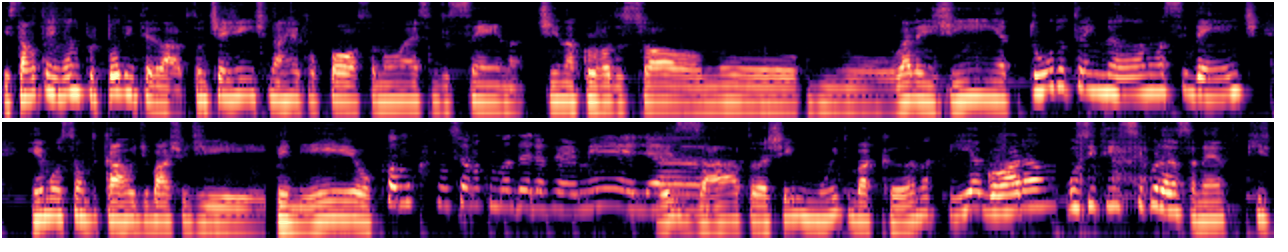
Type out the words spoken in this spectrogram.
Eles estavam treinando por todo o Interlagos. Então tinha gente na reta oposta, no S do Senna, tinha na Curva do Sol, no, no Laranjinha, tudo treinando um acidente, remoção do carro debaixo de pneu. Como que funciona com bandeira vermelha. Exato, eu achei muito bacana. E agora os itens de segurança, né? Que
